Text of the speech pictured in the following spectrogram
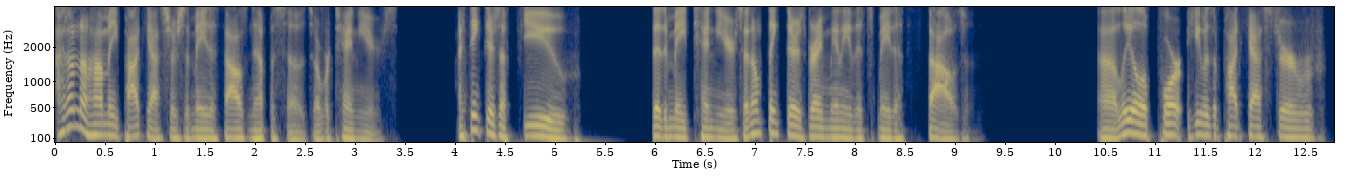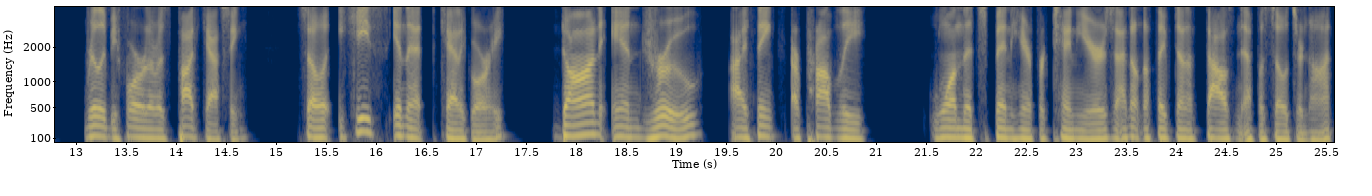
I don't know how many podcasters have made a thousand episodes over 10 years. I think there's a few that have made 10 years. I don't think there's very many that's made a thousand. Uh, Leo Laporte, he was a podcaster really before there was podcasting. So he's in that category. Don and Drew, I think, are probably one that's been here for 10 years. I don't know if they've done a thousand episodes or not.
